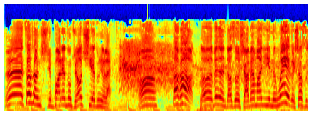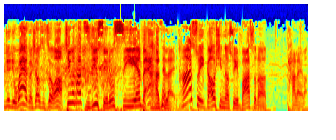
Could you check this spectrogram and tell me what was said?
呃，早上七八点钟最好七点钟就来啊。打卡，呃，反正到时候下班嘛，你能晚一个小时就就晚一个小时走啊。结果他自己睡到十一点半他才来，他睡高兴了，睡巴适了，他来了。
